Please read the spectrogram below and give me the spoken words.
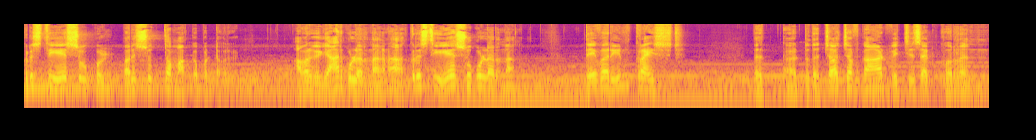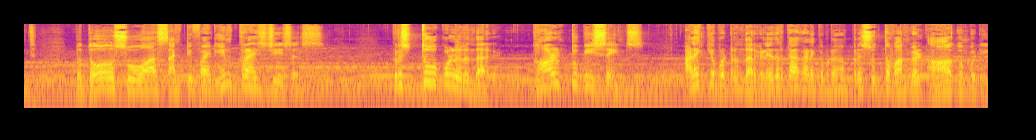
கிறிஸ்து இயேசுக்குள் பரிசுத்தமாக்கப்பட்டவர்கள். அவர்கள் யாருக்குள்ள இருந்தாங்கன்னா கிறிஸ்து இயேசுக்குள்ள இருந்தாங்க. தேவர் in Christ to the church of God which is at Corinth to those who are sanctified in Christ Jesus கிறிஸ்துவுக்குள் இருந்தார்கள். கால் டு பி செயின்ஸ் அழைக்கப்பட்டிருந்தார்கள். எதற்காக அழைக்கப்பட்டாங்க பரிசுத்தவான்கள் ஆகும்படி.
